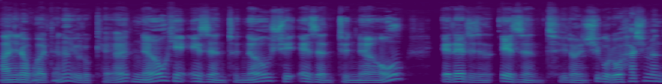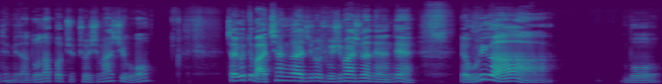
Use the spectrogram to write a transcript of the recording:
아니라고 할 때는 이렇게 No, he isn't. No, she isn't. No, it isn't. 이런 식으로 하시면 됩니다. 논합 법칙 조심하시고. 자, 이것도 마찬가지로 조심하셔야 되는데 야, 우리가 뭐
